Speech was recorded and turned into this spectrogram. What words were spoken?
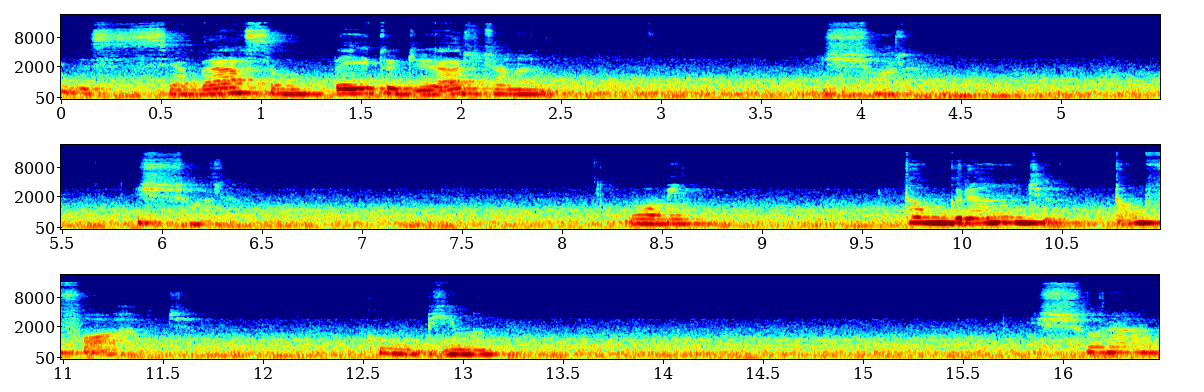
Ele se abraça no peito de Arjuna e chora. E chora. O homem tão grande, tão forte como Bima. E chorava,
